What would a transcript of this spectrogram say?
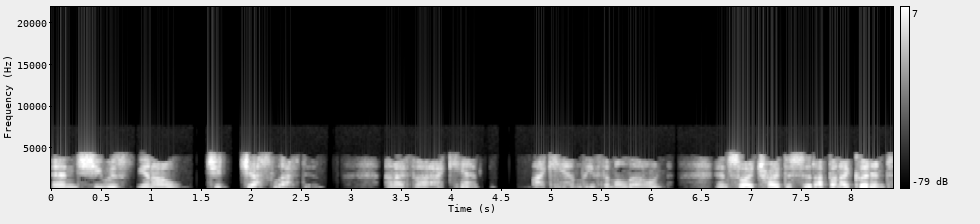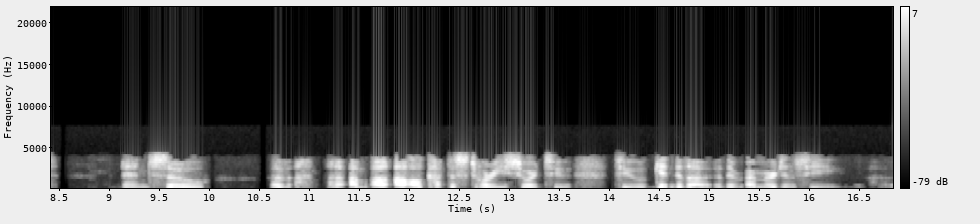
and she was you know she just left him and I thought, I can't, I can't leave them alone. And so I tried to sit up and I couldn't. And so uh, I'll, I'll cut the story short to, to get into the, the emergency uh,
